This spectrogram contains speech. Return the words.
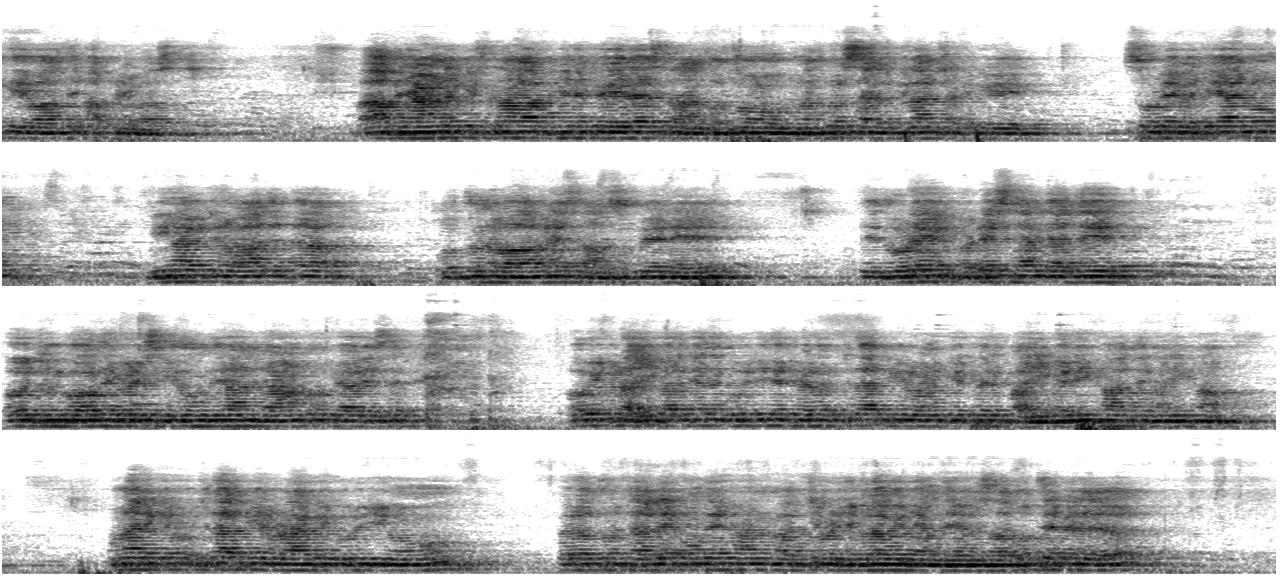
ਨਹੀਂ ਵਾਸਤੇ, ਆਪਣੇ ਵਾਸਤੇ। ਆਪ ਜਾਣਦੇ ਕਿਸ ਤਰ੍ਹਾਂ ਆਪ ਜੀ ਨੇ ਸਥਾਨ ਤੋਂ ਅਨੰਦਪੁਰ ਸਾਹਿਬ ਕਿਲਾ ਛੱਡ ਕੇ ਸੋੜੇ ਬੱਚਿਆਂ ਨੂੰ ਮੀਨਾ ਵਿੱਚ ਨਵਾ ਦਿੱਤਾ। ਉਦੋਂ ਨਵਾਬ ਨੇ ਸਥਾਨ ਸੁਬੇ ਨੇ ਤੇ ਦੋੜੇ ਵੱਡੇ ਸਾਹਿਬ ਜਾਦੇ ਉਹ ਜੰਗੌਰ ਦੇ ਵਿੱਚ ਸ਼ਹੀਦ ਹੁੰਦੇ ਹਨ, ਜਾਣ ਤੋਂ ਪਿਆਰੇ ਸਿੱਖ। ਉਹ ਵੀ ਕਢਾਈ ਕਰਦੇ ਨੇ ਗੁਰੂ ਜੀ ਨੇ ਫਿਰ ਉੱਚਦਾ ਪੀਰ ਬਣ ਕੇ ਫਿਰ ਭਾਈ ਮੇਰੀ ਖਾਂ ਤੇ ਮਨੀ ਖਾਂ ਉਹਨਾਂ ਨੇ ਕਿ ਉੱਚਦਾ ਪੀਰ ਬਣਾ ਕੇ ਗੁਰੂ ਜੀ ਨੂੰ ਫਿਰ ਉੱਥੋਂ ਚਾਲੇ ਆਉਂਦੇ ਹਨ ਮਾਚੀ ਵੜ ਜੰਗਲਾ ਜਾਂਦੇ ਹਨ ਸਭ। ਉੱਥੇ ਫਿਰ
